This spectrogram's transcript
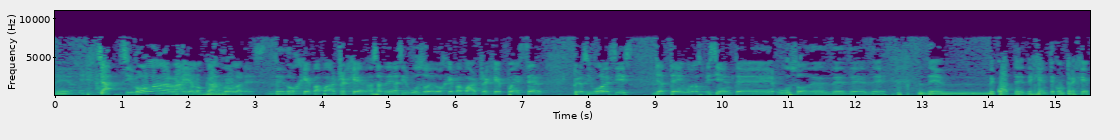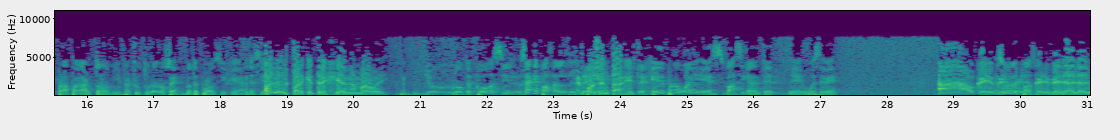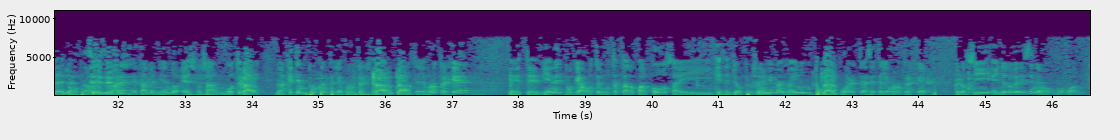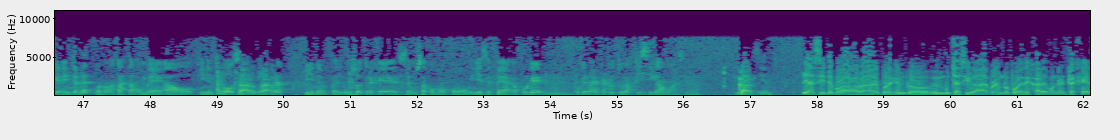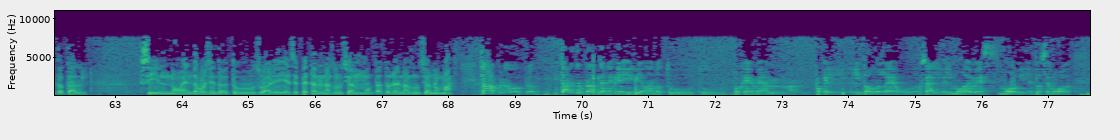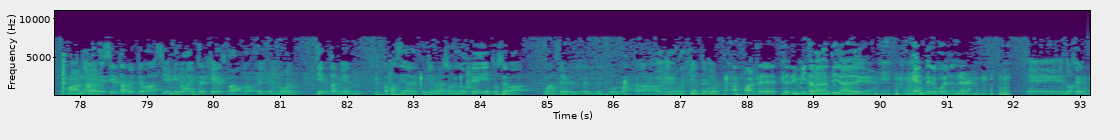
eh, o sea, si vos agarrás y alocás dólares de 2G para pagar 3G, o sea, te voy a decir uso de 2G para pagar 3G puede ser, pero si vos decís ya tengo lo suficiente uso de de de de, de, de de- de gente con 3G para pagar toda mi infraestructura, no sé, no te puedo decir que haya sido. ¿Cuál es el parque 3G en Paraguay? Yo no te puedo decir, ¿sabes qué pasa? El, el En 3G porcentaje. El 3G de Paraguay es básicamente eh, USB. Ah, ok, ok. Eso es lo que pasa. ok, ok, ¿no? ya, ya, ya, Los ya. operadores Sí, sí, sí. están vendiendo eso. O sea, vos te Claro. vas- no es que te empujan teléfonos 3G. Claro, claro. El teléfono 3G este, viene porque a vos te gusta tal o cual cosa y qué sé yo, pero no es que no, no hay un empuje Claro. fuerte hacia el teléfono 3G. Pero sí, ellos lo que dicen es, vos- vos querés internet, bueno, acá está un mega o 512 Claro, o lo que claro. fuera, viene el uso de 3G se usa como, como ISP acá. ¿Por qué? Porque no hay infraestructura física, vamos a decir, ¿verdad? Claro. Y así te puedes ahorrar, por ejemplo, en muchas ciudades, por ejemplo, puedes dejar de poner 3G total. Si el 90% de tus usuarios ISP están en Asunción, monta tu red en Asunción nomás. Claro, pero, pero tarde o temprano tenés que ir llevando tu... tu porque me- porque el, el dongle es... O sea, el, el modem es móvil, entonces vos... Ah, claro, claro. que ciertamente va, si es que no hay 3G, va, va- el, el modem tiene también capacidad de funcionar sobre 2G y entonces va, va a hacer el, el, el fallback a la, a la tecnología anterior. Aparte, te limita la cantidad de gente que puede tener. Eh, en 2G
